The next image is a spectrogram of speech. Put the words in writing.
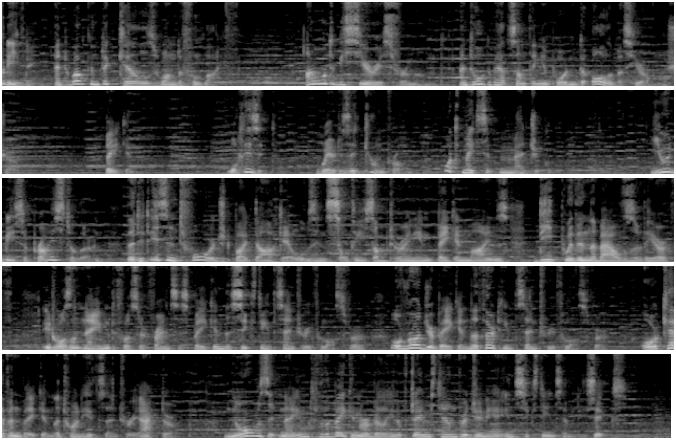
Good evening, and welcome to Kell's Wonderful Life. I want to be serious for a moment and talk about something important to all of us here on the show bacon. What is it? Where does it come from? What makes it magical? You would be surprised to learn that it isn't forged by dark elves in salty subterranean bacon mines deep within the bowels of the earth. It wasn't named for Sir Francis Bacon, the 16th century philosopher, or Roger Bacon, the 13th century philosopher, or Kevin Bacon, the 20th century actor. Nor was it named for the Bacon Rebellion of Jamestown, Virginia in 1676.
